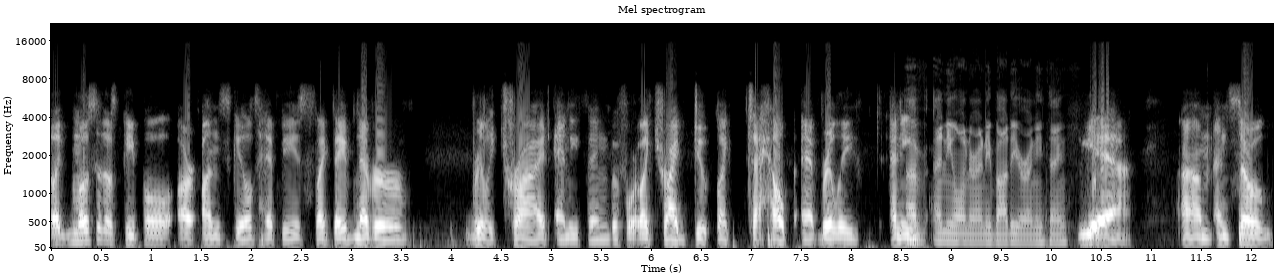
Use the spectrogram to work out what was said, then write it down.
like most of those people are unskilled hippies. Like they've never really tried anything before. Like tried do like to help at really any. of anyone or anybody or anything. yeah. Um, and so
